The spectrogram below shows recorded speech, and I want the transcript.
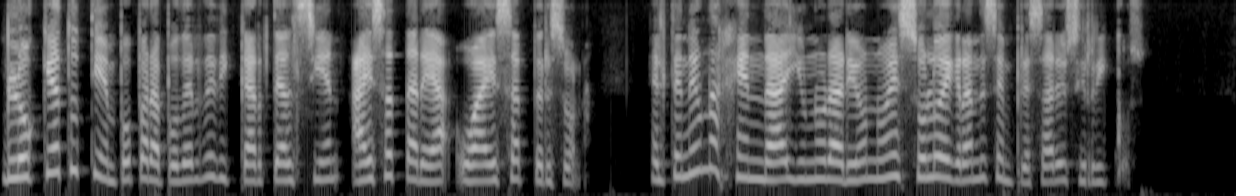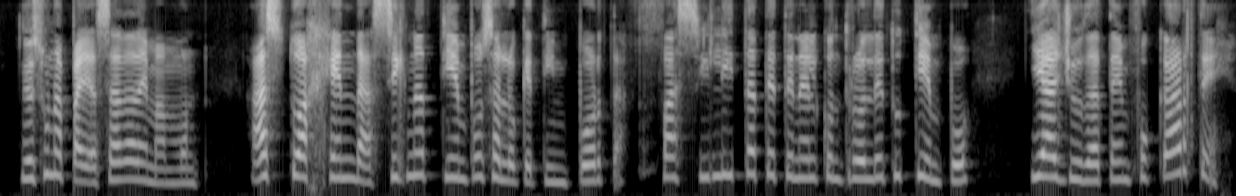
Bloquea tu tiempo para poder dedicarte al 100 a esa tarea o a esa persona. El tener una agenda y un horario no es solo de grandes empresarios y ricos. No es una payasada de mamón. Haz tu agenda, asigna tiempos a lo que te importa, facilítate tener el control de tu tiempo y ayúdate a enfocarte.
